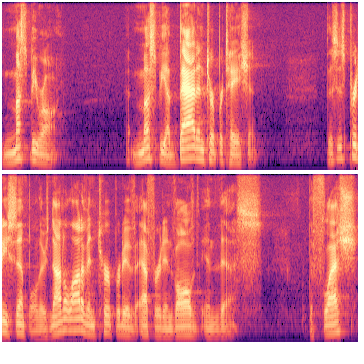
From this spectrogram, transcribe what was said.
must be wrong. Must be a bad interpretation. This is pretty simple. There's not a lot of interpretive effort involved in this. The flesh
